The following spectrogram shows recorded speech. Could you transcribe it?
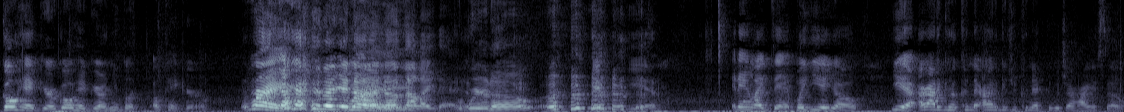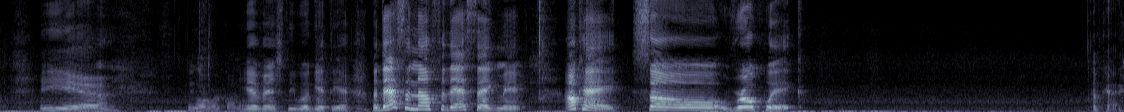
go ahead, girl, go ahead, girl, and you be like, okay, girl. Right. Okay, no, no, Right. no, it's not like that. It's Weirdo. like that. It- yeah, it ain't like that. But yeah, yo, yeah, I gotta get her connect. I gotta get you connected with your higher self. yeah. We gonna work on that. Yeah, eventually we'll get there. But that's enough for that segment. Okay, so real quick. Okay.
